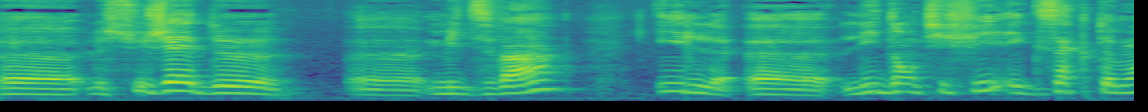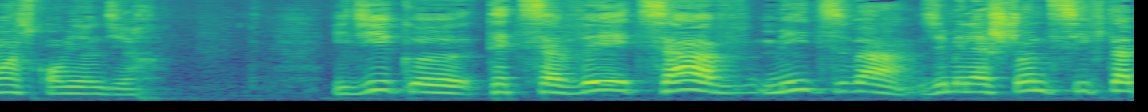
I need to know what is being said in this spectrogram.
euh, le sujet de mitzvah, il l'identifie exactement à ce qu'on vient de dire. Il dit que Tetzavé, Tzav, Mitzvah, Zemelashon, Sifta.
